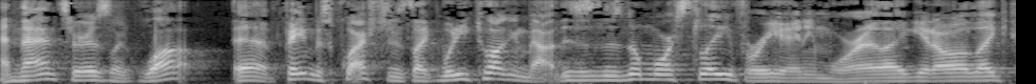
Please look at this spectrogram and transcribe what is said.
And the answer is like, what? Uh, famous question is like, what are you talking about? This is, there's no more slavery anymore. Like, you know, like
